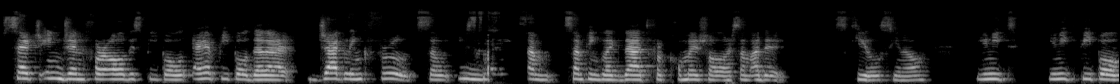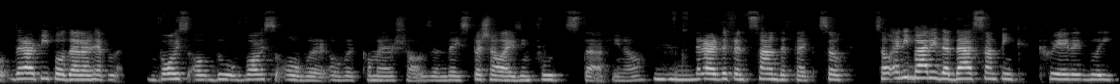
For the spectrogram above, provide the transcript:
search engine for all these people. I have people that are juggling fruit. So mm. some something like that for commercial or some other skills, you know, you need you need people. There are people that are, have voice or do voice over over commercials and they specialize in food stuff. You know, mm-hmm. there are different sound effects. So so anybody that does something creatively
